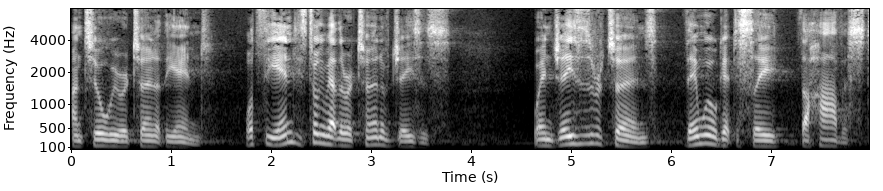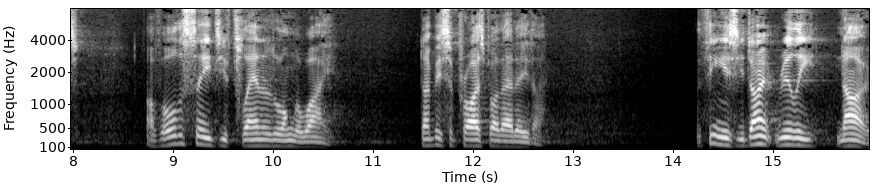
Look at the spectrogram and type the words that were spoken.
until we return at the end. What's the end? He's talking about the return of Jesus. When Jesus returns, then we'll get to see the harvest of all the seeds you've planted along the way. Don't be surprised by that either. The thing is, you don't really know.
